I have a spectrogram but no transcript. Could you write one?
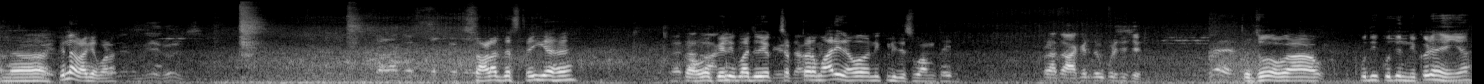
અને કેટલા વાગે પણ? સાડા દસ થઈ ગયા છે તો હવે પેલી બાજુ એક ચક્કર મારીને હવે નીકળી જશું આમ થઈને. પણ આ તો આગળ જવું પડશે છે. તો જો હવે આ કૂદી કૂદી નીકળે અહીંયા.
